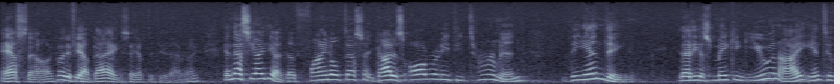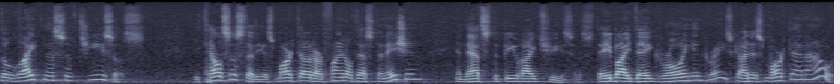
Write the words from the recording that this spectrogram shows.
ask that. But if you have bags, they have to do that, right? And that's the idea. The final destination. God has already determined the ending that he is making you and I into the likeness of Jesus. He tells us that he has marked out our final destination, and that's to be like Jesus. Day by day, growing in grace. God has marked that out.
